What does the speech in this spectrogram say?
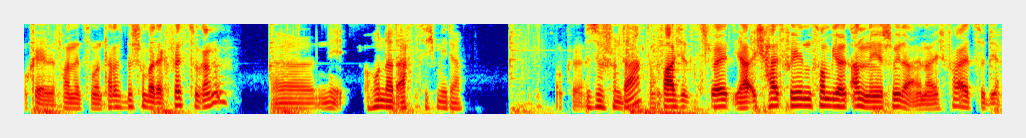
Okay, wir fahren jetzt zum Montanas. Bist du schon bei der Quest zugange? Äh, nee, 180 Meter. Okay. Bist du schon da? Dann fahre ich jetzt straight. Ja, ich halte für jeden Zombie halt an. Nee, schon wieder einer. Ich fahre jetzt zu dir.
